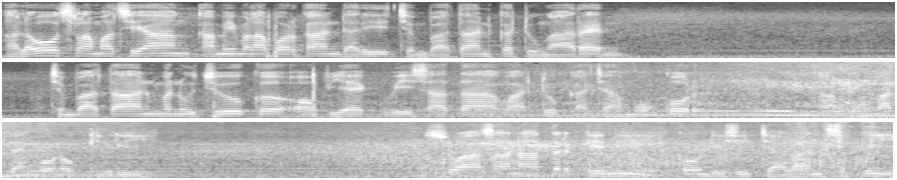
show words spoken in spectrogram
Halo, selamat siang. Kami melaporkan dari Jembatan Kedungaren. Jembatan menuju ke objek wisata Waduk Gajah Mungkur, Kabupaten Wonogiri. Suasana terkini, kondisi jalan sepi.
